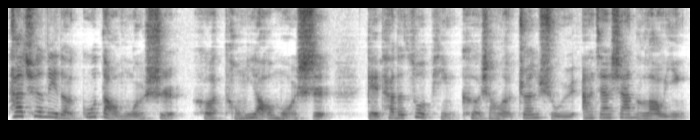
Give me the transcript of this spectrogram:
她确立的孤岛模式和童谣模式，给她的作品刻上了专属于阿加莎的烙印，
